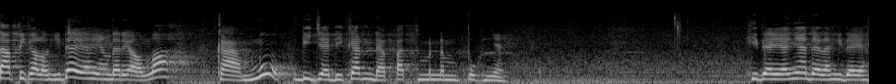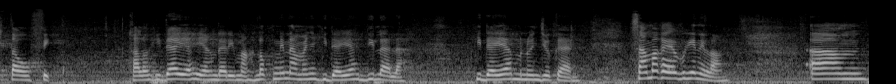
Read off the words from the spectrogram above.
Tapi kalau hidayah yang dari Allah, kamu dijadikan dapat menempuhnya. Hidayahnya adalah hidayah taufik. Kalau hidayah yang dari makhluk ini namanya hidayah dilalah. Hidayah menunjukkan. Sama kayak begini loh. Um,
